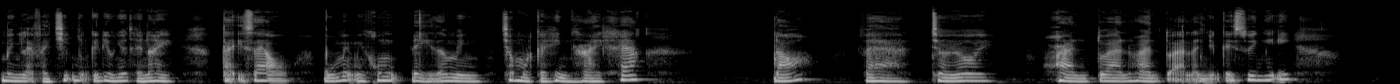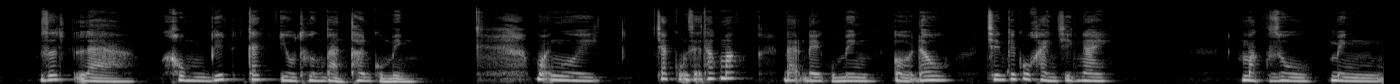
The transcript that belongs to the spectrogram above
mình lại phải chịu những cái điều như thế này? Tại sao bố mẹ mình không để ra mình trong một cái hình hài khác? Đó, và trời ơi, hoàn toàn hoàn toàn là những cái suy nghĩ rất là không biết cách yêu thương bản thân của mình. Mọi người chắc cũng sẽ thắc mắc, bạn bè của mình ở đâu trên cái cuộc hành trình này? Mặc dù mình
